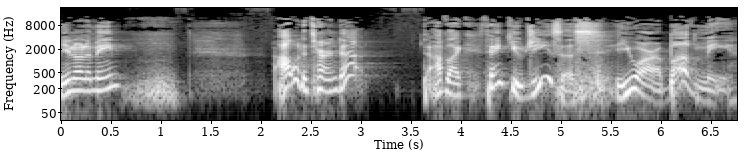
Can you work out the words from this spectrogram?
You know what I mean? I would have turned up. I'm like, thank you, Jesus. You are above me.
